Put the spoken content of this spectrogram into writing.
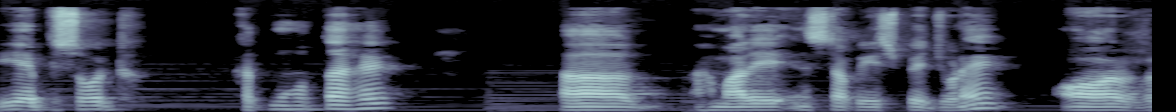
ये एपिसोड ख़त्म होता है। आ, हमारे इंस्टा पेज पे जुड़ें और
